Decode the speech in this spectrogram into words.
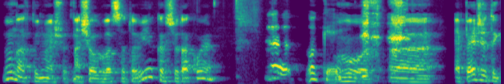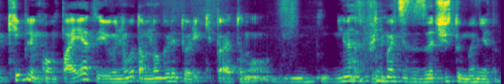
Ну, надо понимать, что это начало 20 века, все такое. Окей. Uh, okay. Вот. Uh, опять же, это Киплинг, он поэт, и у него там много риторики, поэтому не надо принимать это за чистую монету.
